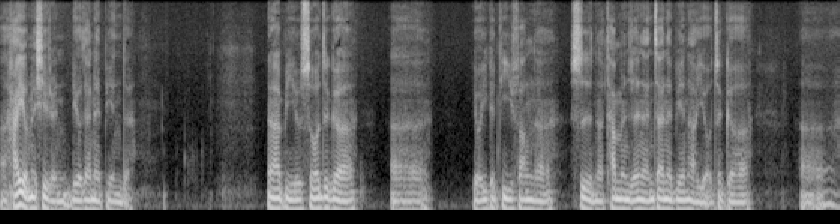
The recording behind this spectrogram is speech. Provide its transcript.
啊还有那些人留在那边的。那比如说这个呃。有一个地方呢，是呢，他们仍然在那边呢，有这个呃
